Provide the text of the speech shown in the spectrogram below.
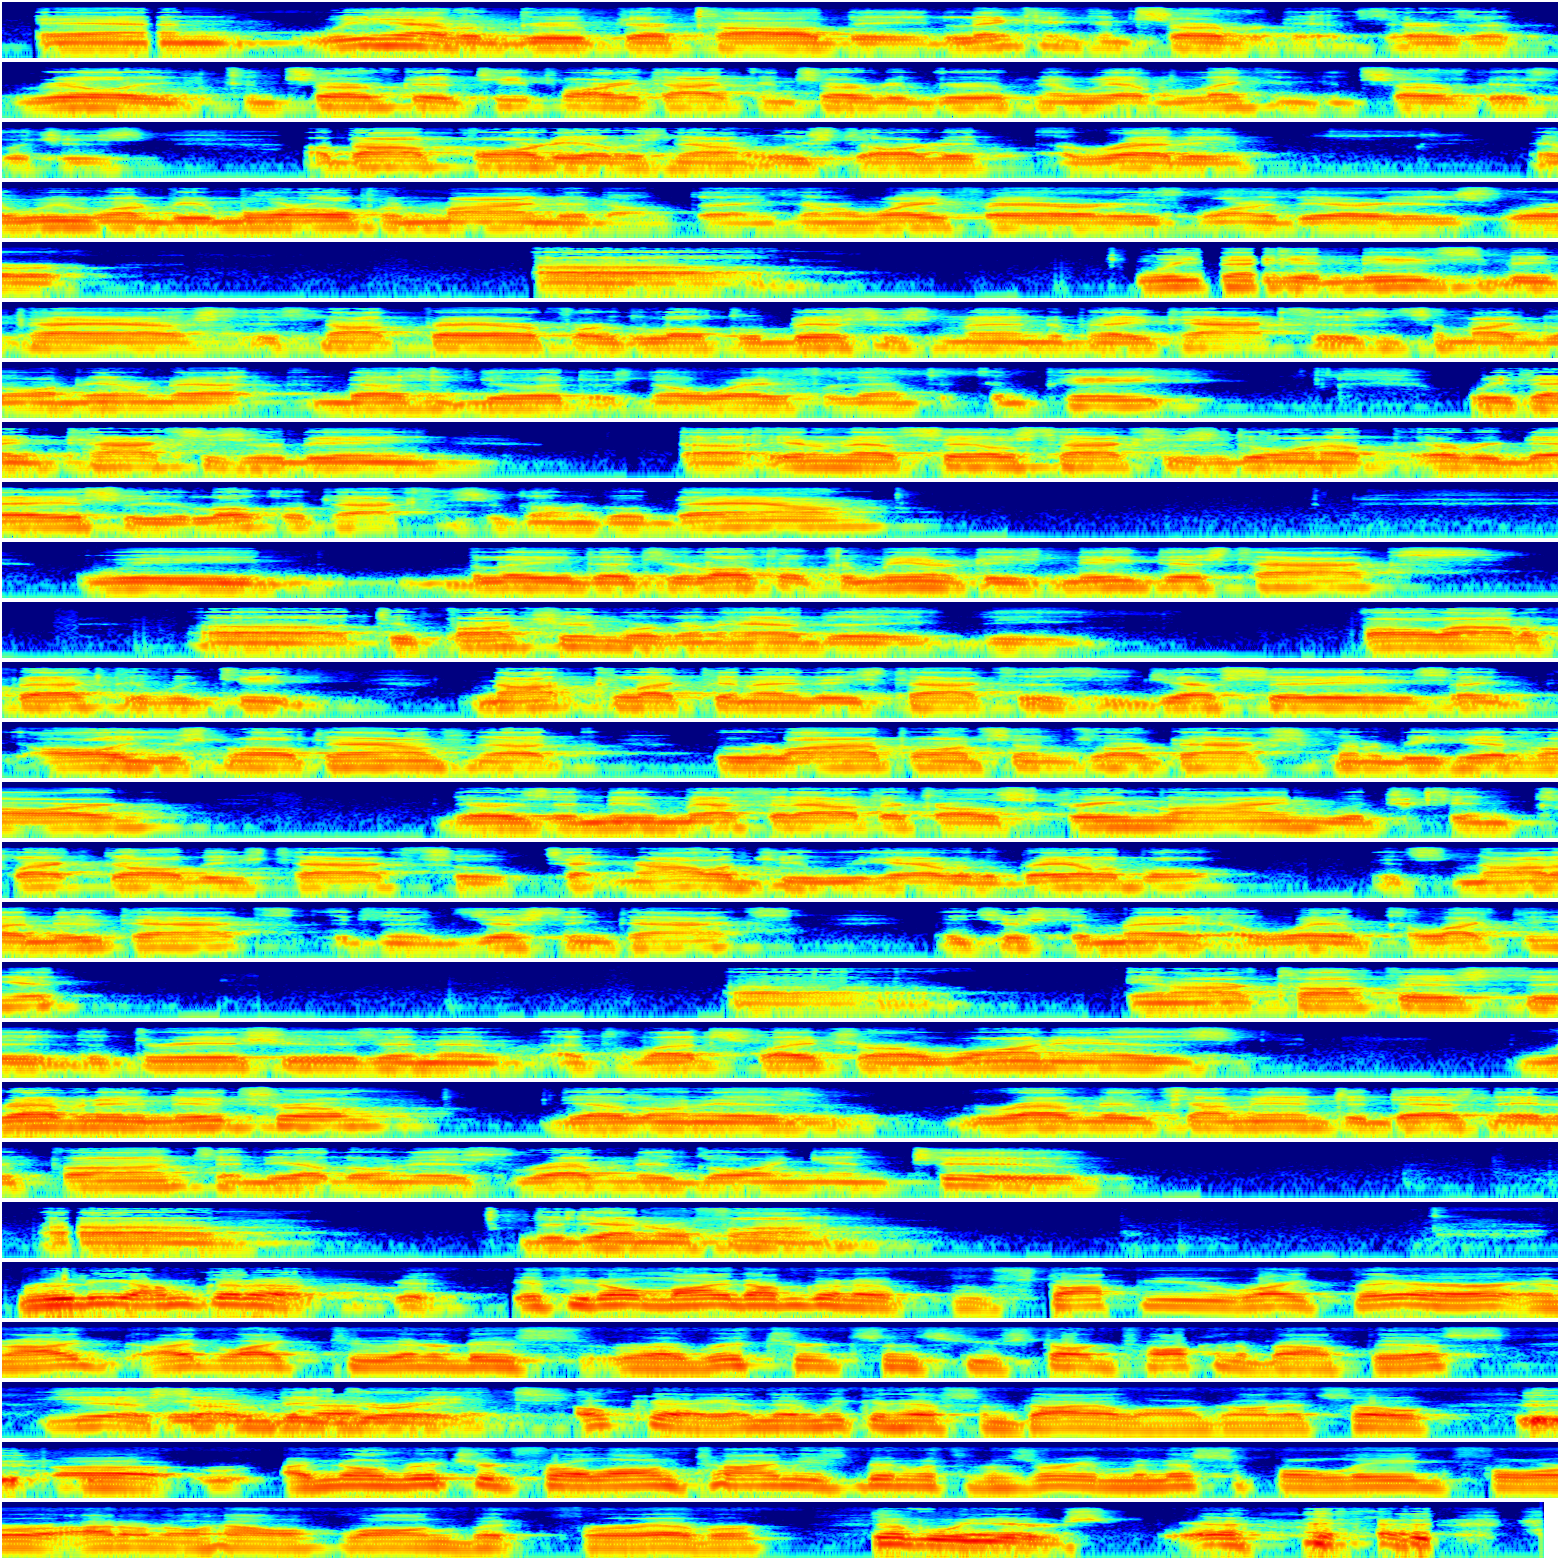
and we have a group there called the Lincoln Conservatives. There's a really conservative, Tea Party type conservative group, and then we have Lincoln Conservatives, which is about 40 of us now that we started already. And we want to be more open minded on things. And a Wayfair is one of the areas where uh, we think it needs to be passed. It's not fair for the local businessmen to pay taxes and somebody go on the internet and doesn't do it. There's no way for them to compete. We think taxes are being, uh, internet sales taxes are going up every day, so your local taxes are going to go down. We believe that your local communities need this tax uh, to function. We're going to have the, the fallout effect if we keep not collecting any of these taxes. Jeff City, St. all your small towns that who rely upon some sort of tax are going to be hit hard. There's a new method out there called Streamline, which can collect all these taxes. So technology, we have it available. It's not a new tax. It's an existing tax. It's just a, may, a way of collecting it. Uh, in our caucus, the, the three issues in the, at the legislature are one is revenue neutral. The other one is revenue come into designated funds. And the other one is revenue going into uh, the general fund. Rudy, I'm gonna, if you don't mind, I'm gonna stop you right there, and I'd I'd like to introduce uh, Richard since you started talking about this. Yes, that would be uh, great. Okay, and then we can have some dialogue on it. So, uh, I've known Richard for a long time. He's been with the Missouri Municipal League for I don't know how long, but forever. Several years.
